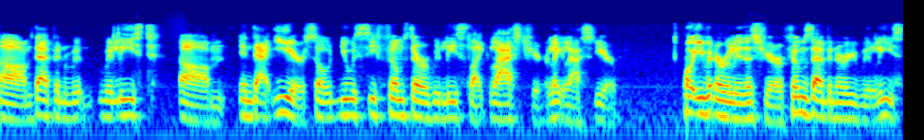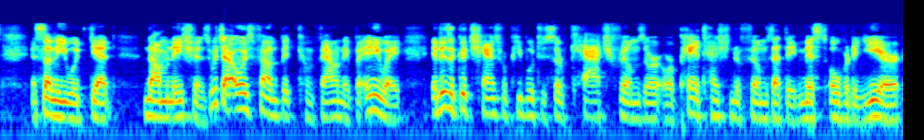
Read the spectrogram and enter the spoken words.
um, that have been re- released um, in that year. So you would see films that were released like last year, late last year, or even early this year, films that have been already released, and suddenly you would get nominations, which I always found a bit confounding. But anyway, it is a good chance for people to sort of catch films or, or pay attention to films that they missed over the year.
